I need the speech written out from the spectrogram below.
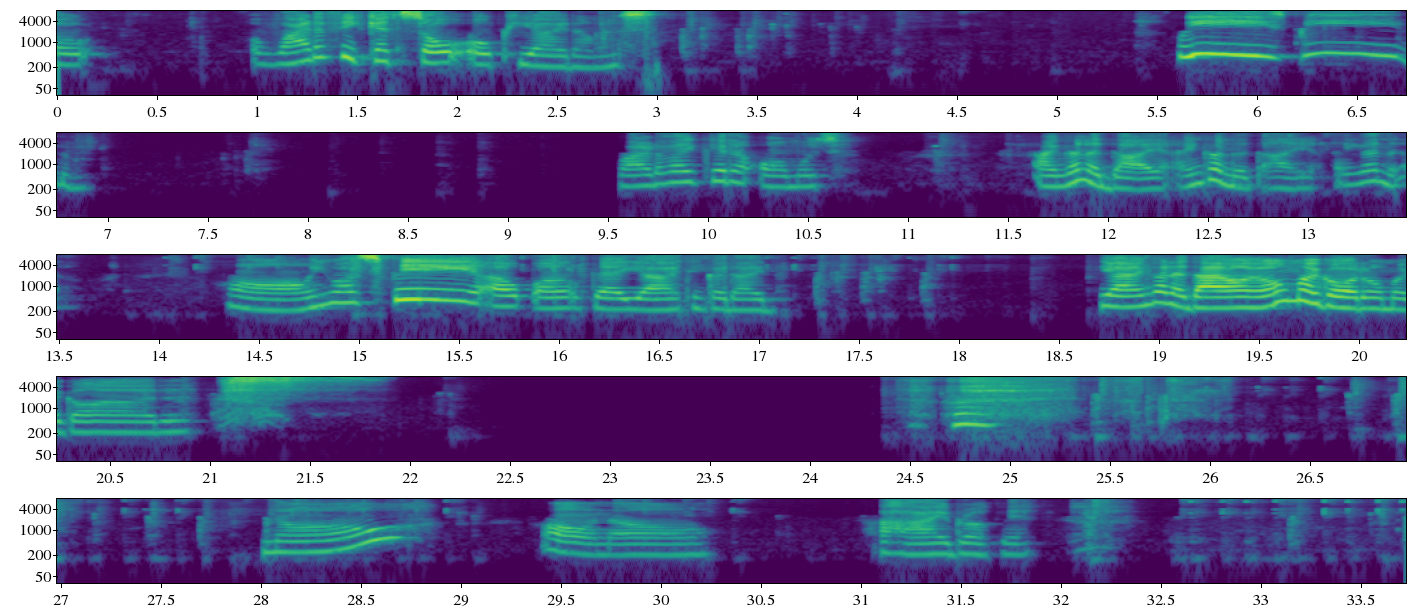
Oh, why did we get so OP items? Wee, speed! Why did I get almost? I'm gonna die. I'm gonna die. I'm gonna. Oh, you got speed. Oh, oh, okay. Yeah, I think I died. Yeah, I'm gonna die. Oh my god. Oh my god. no? Oh no. I broke it.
